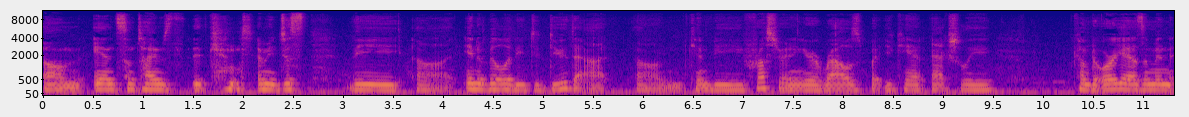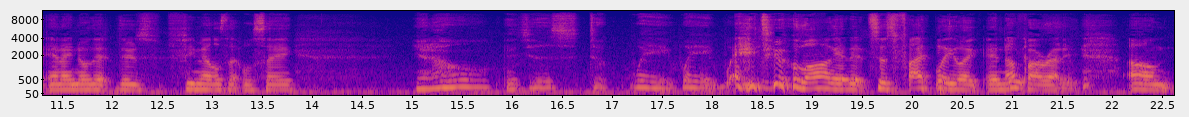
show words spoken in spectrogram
um, and sometimes it can I mean just the uh, inability to do that um, can be frustrating you're aroused but you can't actually come to orgasm and, and I know that there's females that will say you know, it just took way, way, way too long, and it's just finally like enough already. Um,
